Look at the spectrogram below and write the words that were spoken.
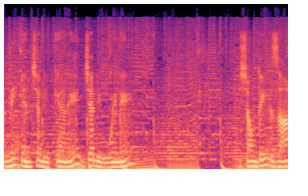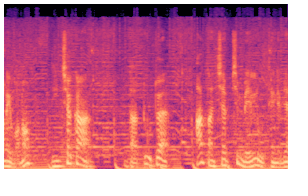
အမိကန်ချက်တွေကန်တယ် jet တွေဝင်တယ်အရှောင်းသိန်းကစားနေပါတော့ ဒီချက်ကဒါသူ့အတွက်အတန်ချက်ဖြစ်မယ်လို့ထင်တယ်ဗျ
